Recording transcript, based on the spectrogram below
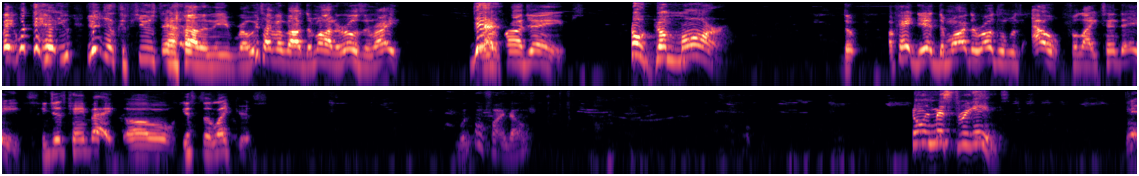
Wait, what the hell? You you just confused the hell out of me, bro. We're talking about DeMar DeRozan, right? Yeah. LeBron James. No, DeMar. Okay, yeah, DeMar DeRozan was out for like 10 days. He just came back uh against the Lakers. We're gonna find out. He only missed three games. Yeah,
